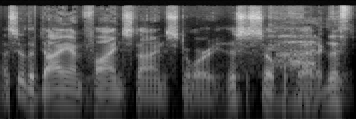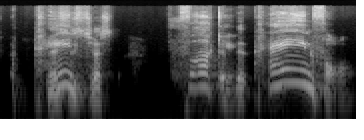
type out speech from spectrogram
let's do the Dianne Feinstein story. This is so God, pathetic. This, This is just fucking painful.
